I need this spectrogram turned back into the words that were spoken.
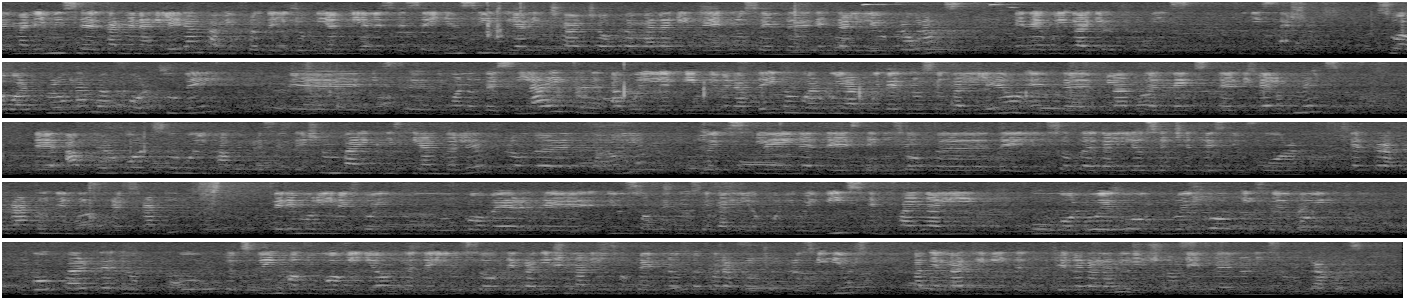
Uh, my name is uh, Carmen Aguilera. I'm coming from the European GNSS Agency. We are in charge of uh, managing the EGNOS and, uh, and Galileo programs, and I will guide you through this, through this session. So our program for today is the one on the slide. I will give you an update on where we are with EGNOS and Galileo and plan the next developments. Afterwards, we'll have a presentation by Christian Böller from Polonia to explain uh, the status of uh, the use of uh, Galileo search and rescue for aircraft tracking and distress tracking. Pere Molina is going to cover the use of EGNOS and Galileo for UAVs. And finally, Hugo Luego, Luego is uh, going to go further, uh, go to explain how to go beyond the use of the traditional use of EGNOS for approach procedures, but enlarging it to general aviation and uh, non-instrument travelers.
